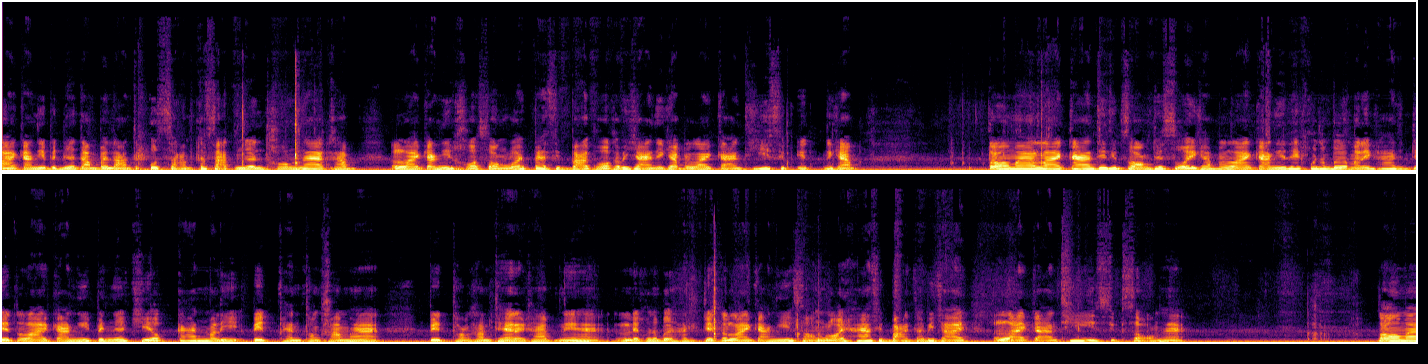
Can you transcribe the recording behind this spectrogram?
รายการนี้เป็นเนื้อดำใบลานตะกุดสามกษัตริย์เงินทองหน้าครับ รายการนี้ขอ 280 บาทพอครับพี่ชายนะครับ รายการที่ 11 นะครับ ต่อมารายการที่ 12 ที่สวยครับ รายการนี้เลขคุณเบอร์หมายเลข 57 รายการนี้เป็นเนื้อเขียวก้านมะลิปิดแผ่นทองคำฮะปิดทองคำแท้นะครับเนี่ยฮะเลขคุณเบอร์57รายการนี้250บาทครับพี่ชายรายการที่12ฮะ ต่อมา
